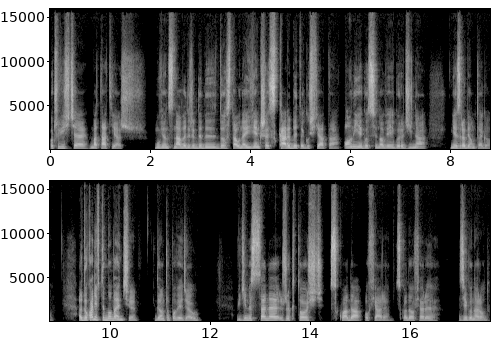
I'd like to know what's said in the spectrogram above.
Oczywiście Matatiasz, mówiąc nawet, że gdyby dostał największe skarby tego świata, on i jego synowie, jego rodzina nie zrobią tego. Ale dokładnie w tym momencie, kiedy on to powiedział, widzimy scenę, że ktoś składa ofiarę, składa ofiarę z jego narodu.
